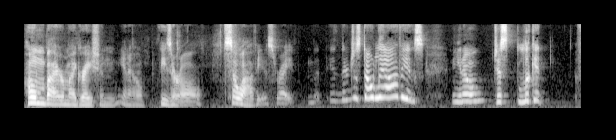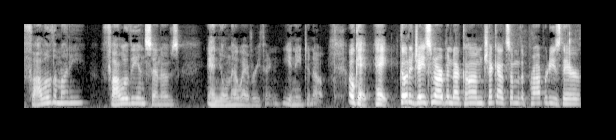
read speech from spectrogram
home buyer migration, you know, these are all so obvious, right? They're just totally obvious. You know, just look at follow the money, follow the incentives, and you'll know everything you need to know. Okay, hey, go to jasonhartman.com, check out some of the properties there.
